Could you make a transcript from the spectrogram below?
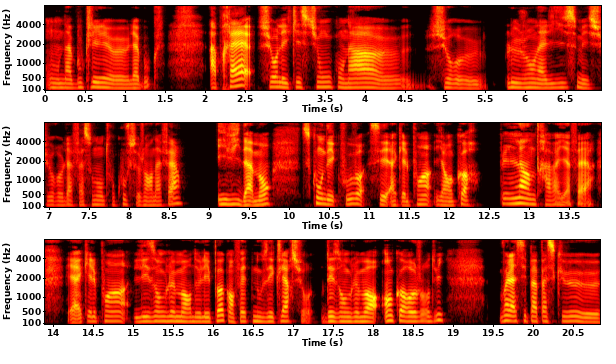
on a bouclé euh, la boucle. Après, sur les questions qu'on a euh, sur le journalisme et sur la façon dont on couvre ce genre d'affaires, évidemment, ce qu'on découvre, c'est à quel point il y a encore plein de travail à faire et à quel point les angles morts de l'époque en fait nous éclairent sur des angles morts encore aujourd'hui. Voilà, c'est pas parce que euh,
